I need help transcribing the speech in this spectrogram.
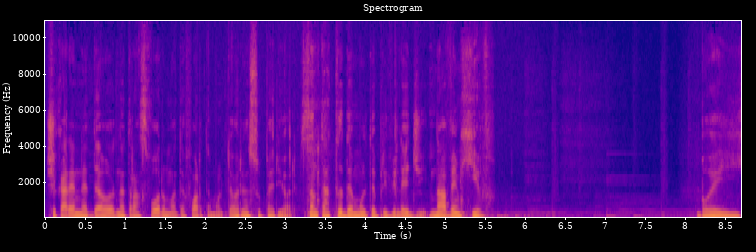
și care ne, dă, ne transformă de foarte multe ori în superiori. Sunt atât de multe privilegii. Nu avem HIV. Băi,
